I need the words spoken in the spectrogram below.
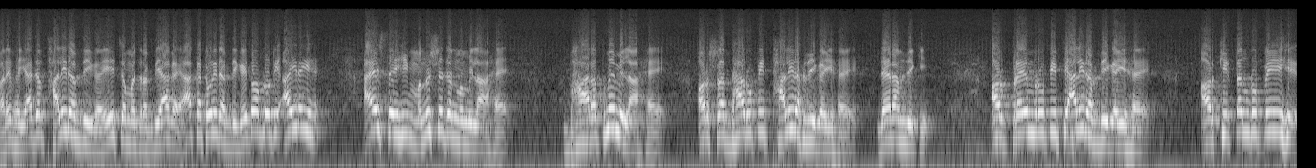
अरे भैया, जब थाली रख दी गई, चम्मच रख दिया गया, कटोरी रख दी गई तो अब रोटी आ ही रही है। ऐसे ही मनुष्य जन्म मिला है भारत में मिला है और श्रद्धा रूपी थाली रख दी गई है, जयराम जी की। और प्रेम रूपी प्याली रख दी गई है और कीर्तन रूपी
